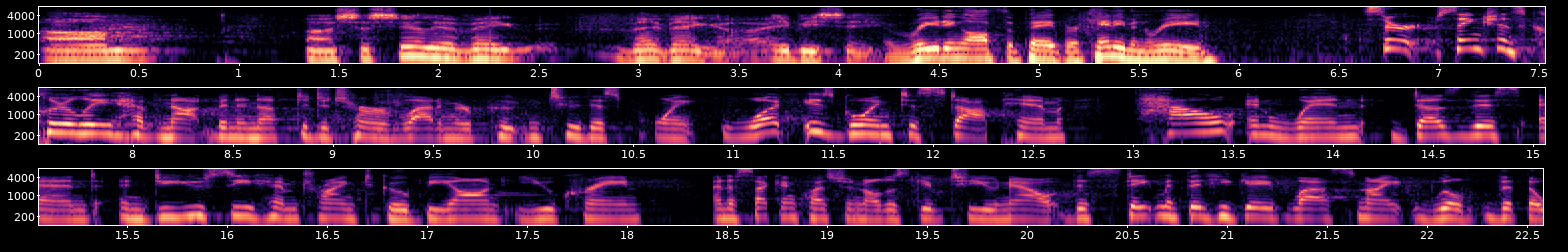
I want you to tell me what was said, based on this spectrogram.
Um, uh, Cecilia Ve- Ve- Vega, ABC. Reading off the paper, can't even read. Sir, sanctions clearly have not been enough to deter Vladimir Putin to this point. What is going to stop him? How and when does this end? And do you see him trying to go beyond Ukraine? And a second question I'll just give to you now. This statement that he gave last night will that the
